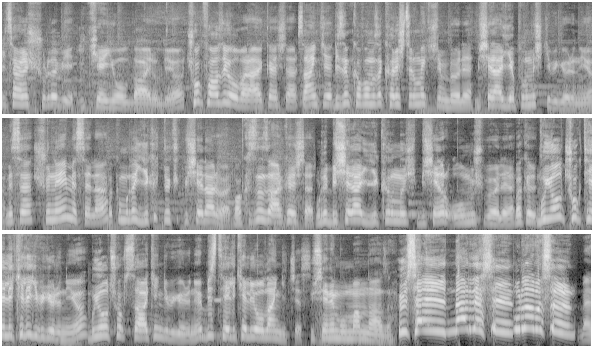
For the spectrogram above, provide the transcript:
bir tane şurada bir ikiye yol daha ayrılıyor. Çok fazla yol var arkadaşlar. Sanki bizim kafamıza karıştırmak için böyle bir şeyler yapılmış gibi görünüyor. Mesela şu ne mesela? Bakın burada yıkık dökük bir şeyler var. Baksanıza arkadaşlar. Burada bir şeyler yıkılmış, bir şeyler olmuş böyle. Bakın bu yol çok tehlikeli gibi görünüyor. Bu yol çok sakin gibi görünüyor. Biz tehlikeli yoldan gideceğiz. Hüseyin'i bulmam lazım. Hüseyin neredesin? Burada mısın? Ben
